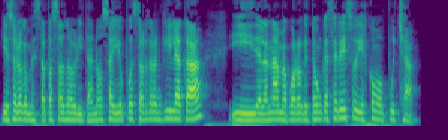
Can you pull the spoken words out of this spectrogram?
Y eso es lo que me está pasando ahorita, ¿no? O sea, yo puedo estar tranquila acá y de la nada me acuerdo que tengo que hacer eso y es como, pucha,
